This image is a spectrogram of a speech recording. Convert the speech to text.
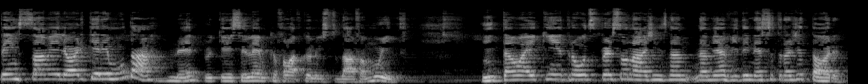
pensar melhor e querer mudar, né? Porque você lembra que eu falava que eu não estudava muito? Então, aí que entram outros personagens na, na minha vida e nessa trajetória.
